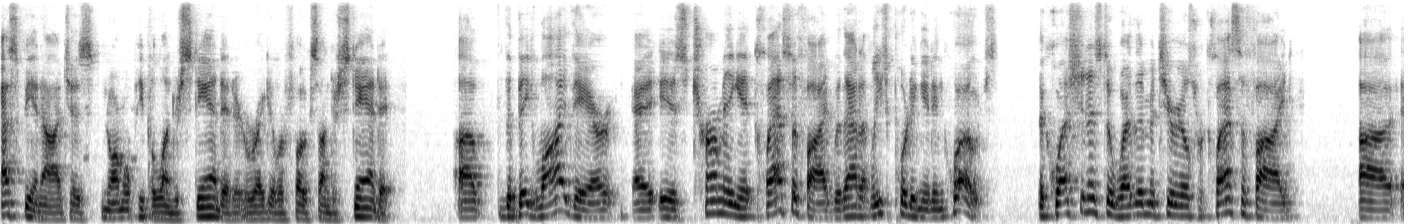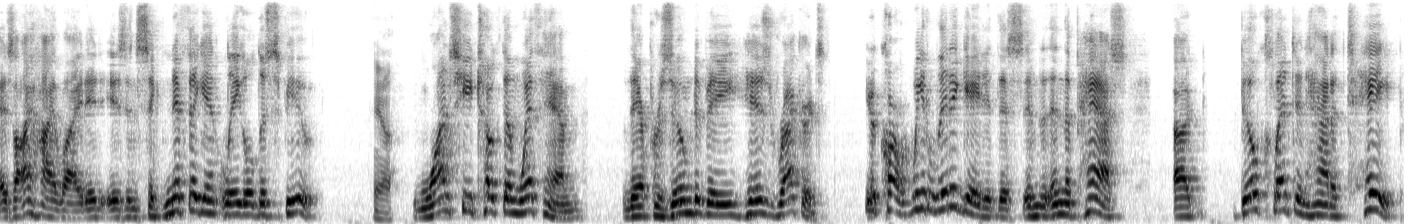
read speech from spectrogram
espionage as normal people understand it, or regular folks understand it. Uh, the big lie there uh, is terming it classified without at least putting it in quotes. The question as to whether the materials were classified uh, as I highlighted, is in significant legal dispute. Yeah. Once he took them with him, they're presumed to be his records. You know, Carl, we litigated this in the, in the past. Uh, Bill Clinton had a tape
